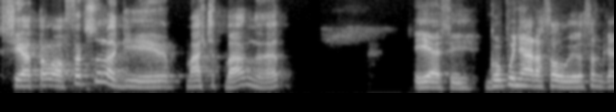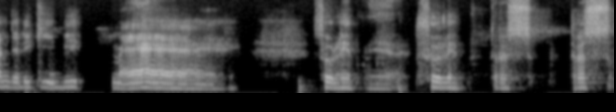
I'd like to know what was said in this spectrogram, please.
Seattle offense tuh lagi macet banget. Iya sih. Gue punya Russell Wilson kan jadi QB. Meh. Sulit, Iya. sulit. Terus terus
